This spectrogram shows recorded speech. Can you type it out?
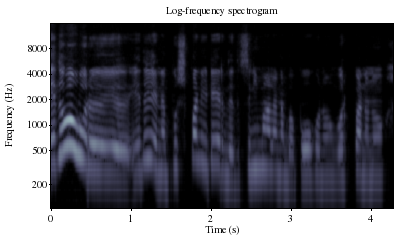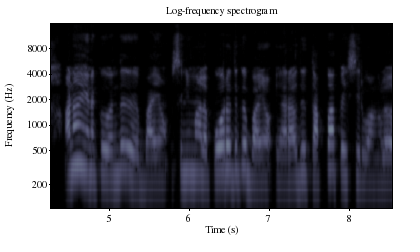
ஏதோ ஒரு இது என்னை புஷ் பண்ணிகிட்டே இருந்தது. சினிமாவில் நம்ம போகணும் ஒர்க் பண்ணணும். ஆனால் எனக்கு வந்து பயம். சினிமாவில் போகிறதுக்கு பயம். யாராவது தப்பாக பேசிடுவாங்களோ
